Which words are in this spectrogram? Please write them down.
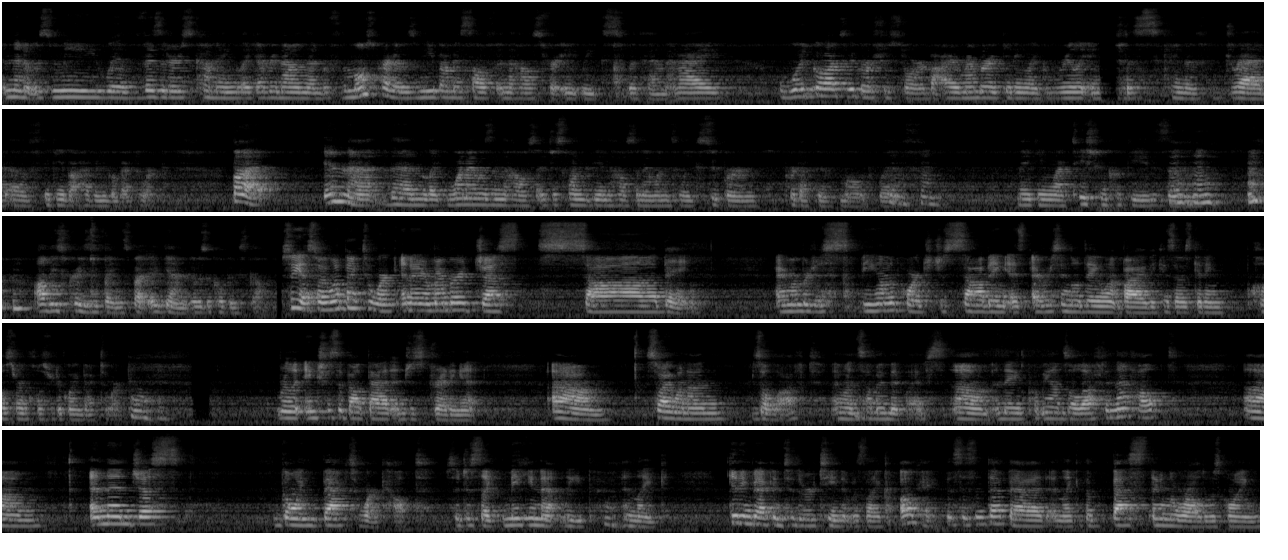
and then it was me with visitors coming like every now and then. But for the most part, it was me by myself in the house for eight weeks with him. And I would go out to the grocery store, but I remember getting like really anxious, kind of dread of thinking about having to go back to work. But in that, then like when I was in the house, I just wanted to be in the house and I went into like super productive mode with mm-hmm. making lactation cookies and mm-hmm. all these crazy things. But again, it was a coping skill. So yeah, so I went back to work and I remember just sobbing. I remember just being on the porch, just sobbing as every single day went by because I was getting closer and closer to going back to work. Mm-hmm. Really anxious about that and just dreading it. Um, so I went on Zoloft. I went and saw my midwives, um, and they put me on Zoloft, and that helped. Um, and then just going back to work helped. So just like making that leap mm-hmm. and like getting back into the routine, it was like, okay, this isn't that bad. And like the best thing in the world was going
